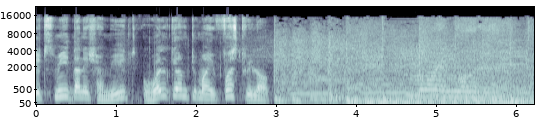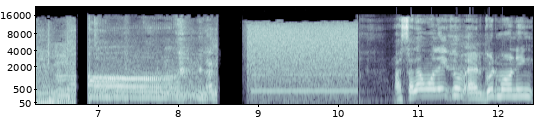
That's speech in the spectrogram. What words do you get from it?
It's me Danish Hamid welcome to my first vlog अस्सलाम and good morning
